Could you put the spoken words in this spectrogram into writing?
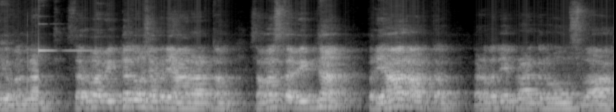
ಈಗ ಮಂಗಳ ಸರ್ವ ವಿಘ್ನ ದೋಷ ಪರಿಹಾರಾರ್ಥಂ, ಸಮಸ್ತ ವಿಘ್ನ ಪರಿಹಾರಾರ್ಥಂ. ಗಣಪತಿ ಪ್ರಾರ್ಥನೆ ಓಂ ಸ್ವಾಹ.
